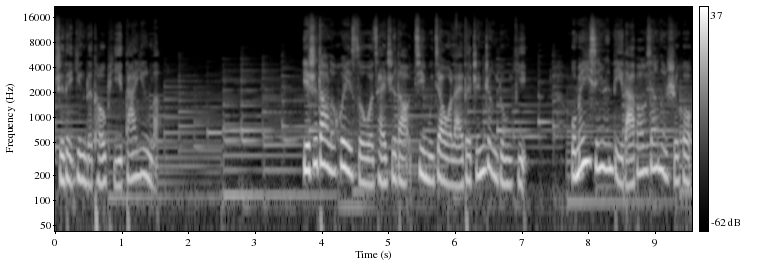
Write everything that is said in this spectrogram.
只得硬着头皮答应了。也是到了会所，我才知道继母叫我来的真正用意。我们一行人抵达包厢的时候，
